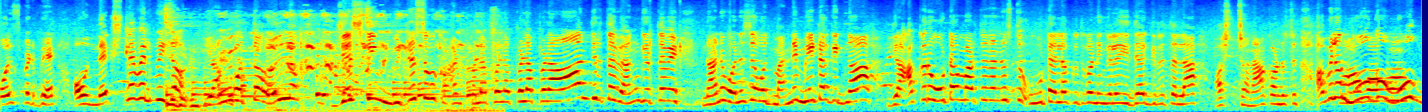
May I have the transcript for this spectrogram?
ಹೋಲ್ಸ್ಬಿಡ್ ಬೇ. ಅವ್ನ್ ನೆಕ್ಸ್ಟ್ ಲೆವೆಲ್ ಬೀಜ. ಹೆಂಗ್ ಗೊತ್ತಾ? ಅಲ್ಲ ಜಸ್ಟ್ ಹಿಂಗ್ ಬಿಟ್ರೆ ಕಾಣ್ ಪಳ ಪಳ ಪಳ ಪಳ ಅಂತಿರ್ತವೆ ಹಂಗಿರ್ತವೆ ನಾನು ಒಂದ್ಸಲ ಒಂದ್ ಮೊನ್ನೆ ಮೀಟ್ ಆಗಿದ್ನ ಯಾಕಾರ ಊಟ ಮಾಡ್ತಾನೆ ಅನ್ನಿಸ್ತು. ಊಟ ಎಲ್ಲ ಕುತ್ಕೊಂಡು ಹಿಂಗೆಲ್ಲ ಇದಾಗಿರುತ್ತಲ್ಲ ಅಷ್ಟ್ ಚೆನ್ನಾಗ್ ಕಾಣಿಸ್ತು. ಆಮೇಲೆ ಮೂಗು ಮೂಗ್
